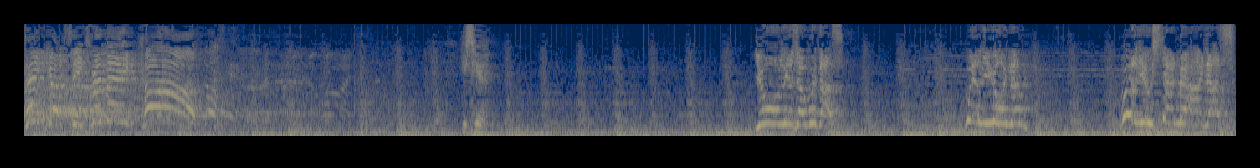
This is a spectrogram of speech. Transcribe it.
Take your seats! Remain calm! He's here. Your leaders are with us! Will you join them? Will you stand behind us?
